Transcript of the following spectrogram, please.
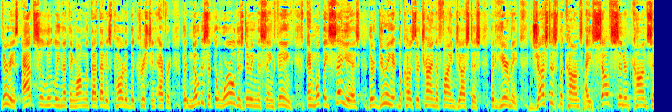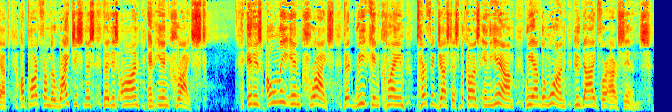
There is absolutely nothing wrong with that. That is part of the Christian effort. But notice that the world is doing the same thing. And what they say is they're doing it because they're trying to find justice. But hear me. Justice becomes a self-centered concept apart from the righteousness that is on and in Christ. It is only in Christ that we can claim perfect justice because in Him we have the one who died for our sins.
